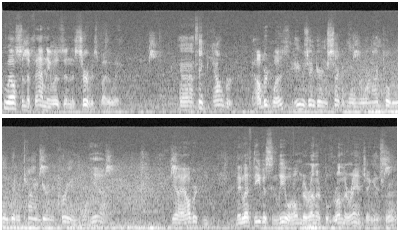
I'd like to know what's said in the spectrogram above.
who else in the family was in the service, by the way? Uh, I think Albert, Albert was? he was in during the Second World War, and I pulled a little bit of time during the Korean War. Yeah. Yeah, Albert. And they left Evis and Leo home to run their run the ranch, I guess. That's right.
